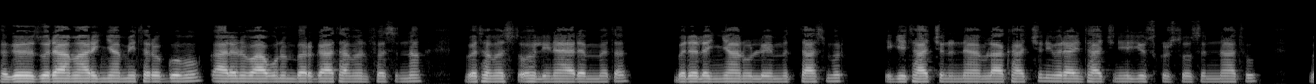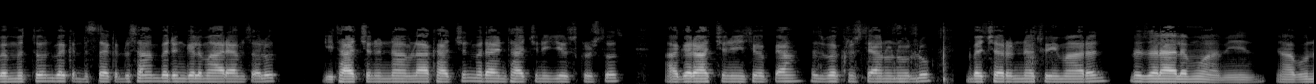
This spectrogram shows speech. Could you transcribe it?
ከግዕዝ ወደ አማርኛም የተረጎመው ቃለ ንባቡንም በእርጋታ መንፈስና በተመስጦ ህሊና ያደመጠ በደለኛን ሁሉ የምታስምር የጌታችንና የአምላካችን የመድኃኒታችን የኢየሱስ ክርስቶስ እናቱ በምትሆን በቅድስተ ቅዱሳን በድንግል ማርያም ጸሎት ጌታችንና አምላካችን መድኃኒታችን ኢየሱስ ክርስቶስ አገራችን ኢትዮጵያ ህዝበ ክርስቲያኑን ሁሉ በቸርነቱ ይማረን ለዘላለሙ አሜን። አቡነ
